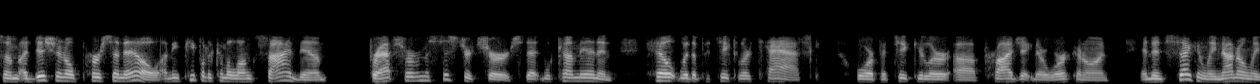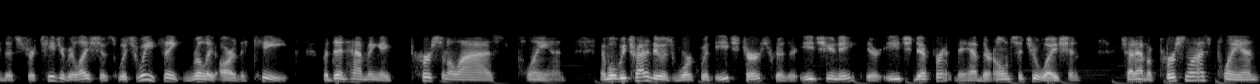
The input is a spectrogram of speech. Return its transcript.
some additional personnel. I mean, people to come alongside them, perhaps from a sister church that will come in and help with a particular task or a particular uh, project they're working on. And then, secondly, not only the strategic relationships, which we think really are the key, but then having a personalized plan. And what we try to do is work with each church because they're each unique, they're each different, they have their own situation. Try to have a personalized plan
